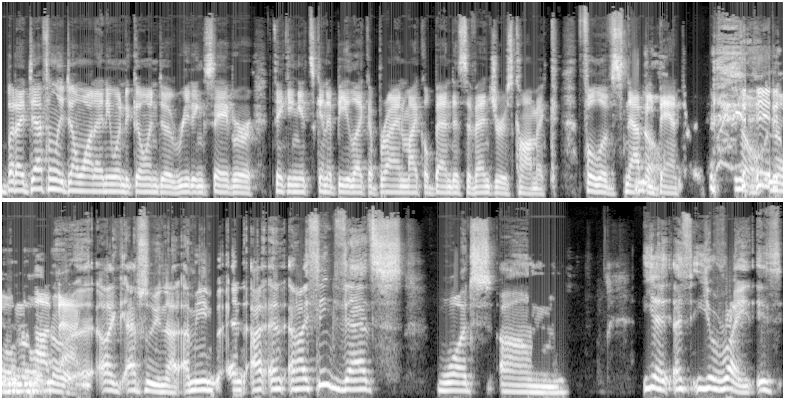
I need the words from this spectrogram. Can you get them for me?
but I definitely don't want anyone to go into reading Sabre thinking it's going to be like a Brian Michael Bendis Avengers comic full of snappy no. banter. No, no, no, no, that. like absolutely not. I mean, and I and, and I think that's what. um Yeah, you're right. It's.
